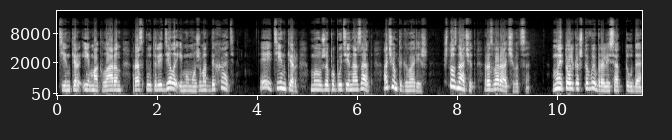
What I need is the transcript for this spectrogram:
Тинкер и Макларен распутали дело, и мы можем отдыхать. «Эй, Тинкер, мы уже по пути назад. О чем ты говоришь?» Что значит разворачиваться? Мы только что выбрались оттуда,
